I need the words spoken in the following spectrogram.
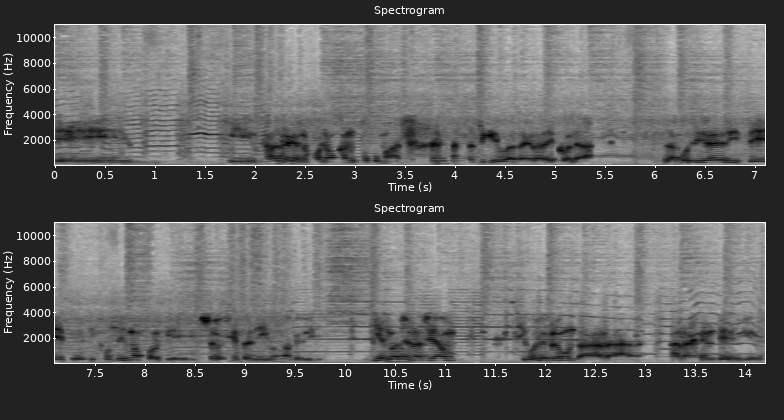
Eh, y falta que nos conozcan un poco más. Así que bueno, te agradezco la, la posibilidad de, de- de difundirnos porque yo siempre digo, ¿no? Que viéndose una ciudad, si vos le preguntas a la, a la gente de,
